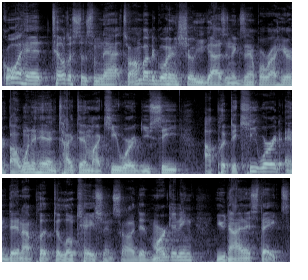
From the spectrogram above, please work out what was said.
go ahead, tell the system that. So I'm about to go ahead and show you guys an example right here. I went ahead and typed in my keyword. You see, I put the keyword and then I put the location. So I did marketing United States.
